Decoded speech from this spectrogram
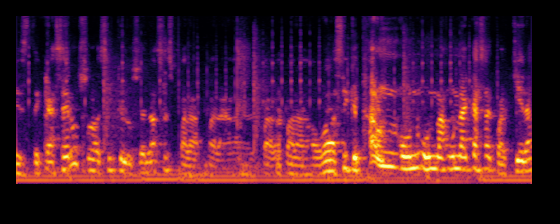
este, caseros, son así que los enlaces para, para, para, para que para una, una, casa cualquiera,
